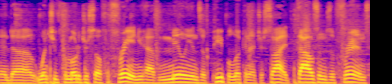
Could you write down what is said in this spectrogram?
And uh, once you've promoted yourself for free and you have millions of people looking at your site, thousands of friends,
